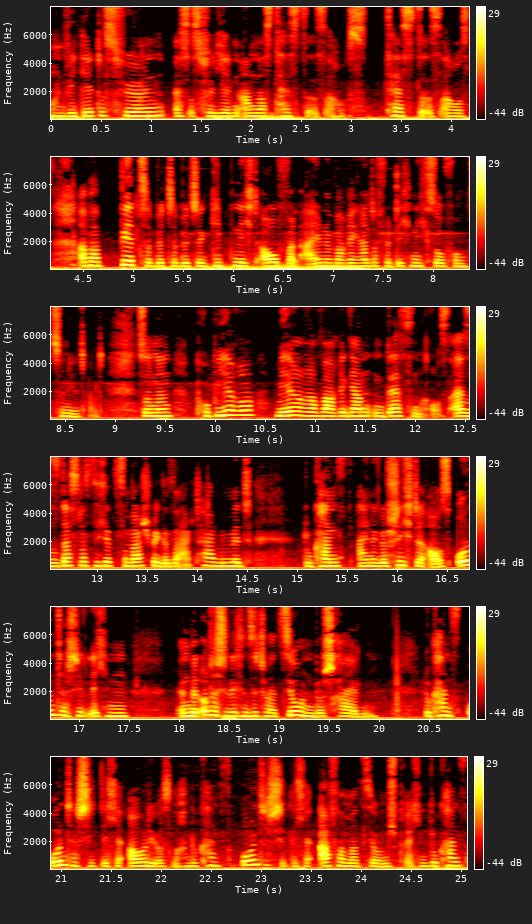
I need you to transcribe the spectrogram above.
Und wie geht das Fühlen? Es ist für jeden anders. Teste es aus. Teste es aus. Aber bitte, bitte, bitte gib nicht auf, weil eine Variante für dich nicht so funktioniert hat, sondern probiere mehrere Varianten dessen aus. Also das, was ich jetzt zum Beispiel gesagt habe mit, du kannst eine Geschichte aus unterschiedlichen, mit unterschiedlichen Situationen beschreiben. Du kannst unterschiedliche Audios machen, du kannst unterschiedliche Affirmationen sprechen, du kannst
